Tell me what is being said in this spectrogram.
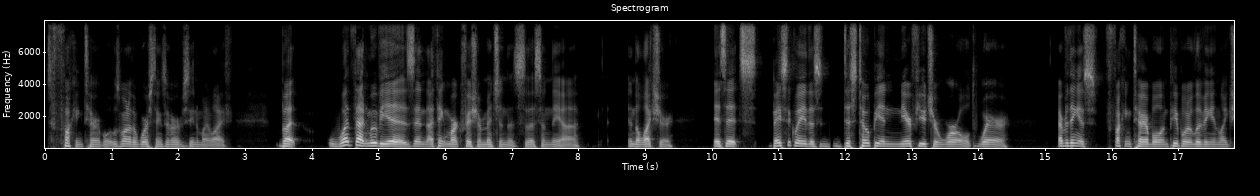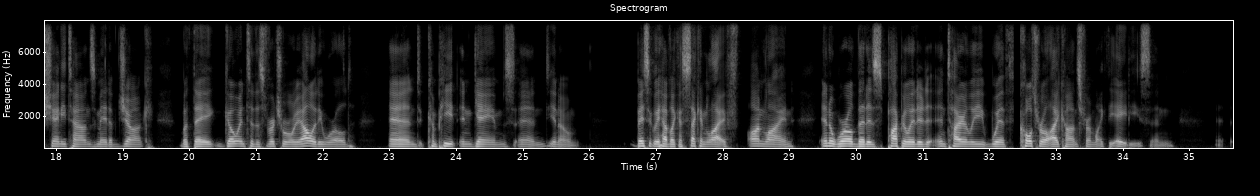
fucking terrible. It was one of the worst things I've ever seen in my life. But what that movie is, and I think Mark Fisher mentioned this this in the uh, in the lecture, is it's basically this dystopian near future world where everything is fucking terrible and people are living in like shanty towns made of junk, but they go into this virtual reality world and compete in games and, you know, basically have like a second life online in a world that is populated entirely with cultural icons from like the 80s and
